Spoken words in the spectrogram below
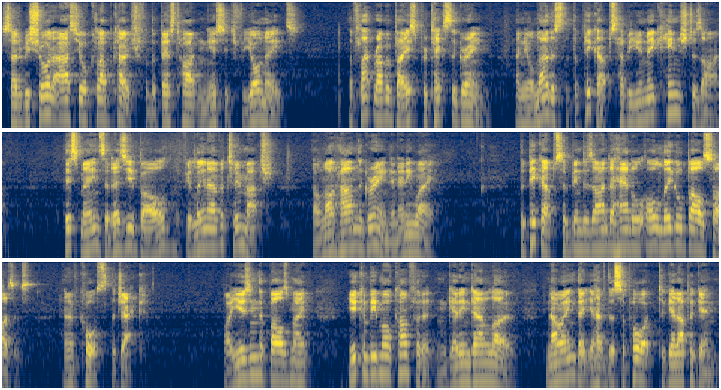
so to be sure to ask your club coach for the best height and usage for your needs. The flat rubber base protects the green, and you'll notice that the pickups have a unique hinge design. This means that as you bowl, if you lean over too much, they'll not harm the green in any way. The pickups have been designed to handle all legal bowl sizes, and of course the jack. By using the Bowlsmate, you can be more confident in getting down low, knowing that you have the support to get up again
